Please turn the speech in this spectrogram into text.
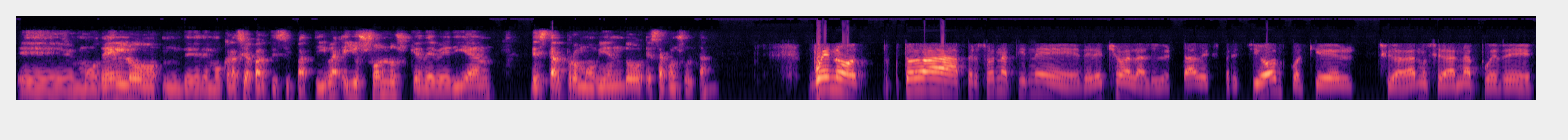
eh, modelo de democracia participativa. ¿Ellos son los que deberían de estar promoviendo esta consulta? Bueno, toda persona tiene derecho a la libertad de expresión. Cualquier ciudadano o ciudadana puede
